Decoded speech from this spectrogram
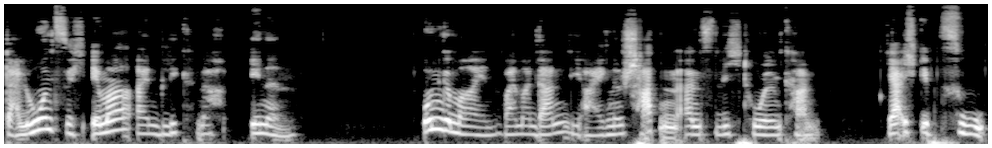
da lohnt sich immer ein Blick nach innen. Ungemein, weil man dann die eigenen Schatten ans Licht holen kann. Ja, ich gebe zu,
